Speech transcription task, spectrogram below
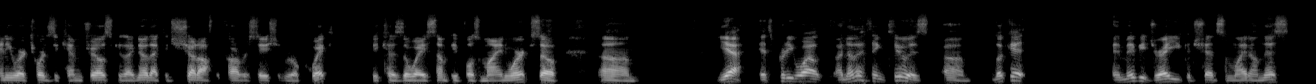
anywhere towards the chemtrails because i know that could shut off the conversation real quick because the way some people's mind work so um, yeah, it's pretty wild. Another thing too is um, look at, and maybe Dre, you could shed some light on this.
